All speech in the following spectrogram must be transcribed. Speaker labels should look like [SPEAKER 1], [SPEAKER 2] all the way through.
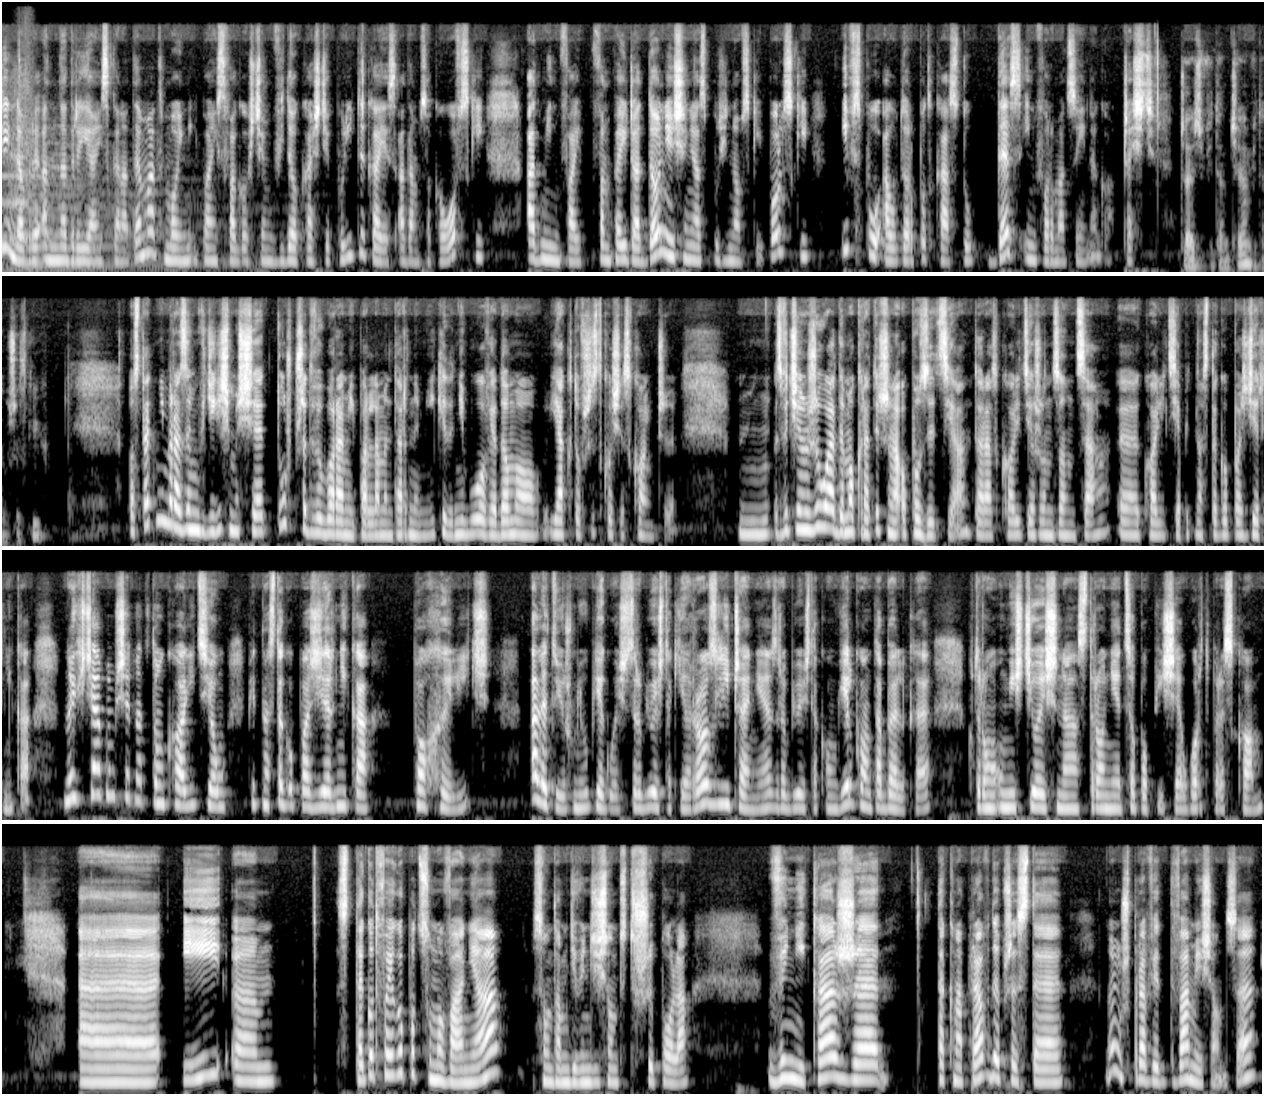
[SPEAKER 1] Dzień dobry, Anna Dryjańska na temat. Moim i Państwa gościem w wideokaście Polityka jest Adam Sokołowski, admin fanpage'a Doniesienia z Putinowskiej Polski i współautor podcastu dezinformacyjnego. Cześć.
[SPEAKER 2] Cześć, witam Cię, witam wszystkich.
[SPEAKER 1] Ostatnim razem widzieliśmy się tuż przed wyborami parlamentarnymi, kiedy nie było wiadomo, jak to wszystko się skończy. Mm, zwyciężyła demokratyczna opozycja, teraz koalicja rządząca, e, koalicja 15 października. No i chciałabym się nad tą koalicją 15 października pochylić, ale ty już mi ubiegłeś. Zrobiłeś takie rozliczenie, zrobiłeś taką wielką tabelkę, którą umieściłeś na stronie co popisie wordpress.com. E, I z tego twojego podsumowania, są tam 93 pola, wynika, że tak naprawdę przez te no już prawie dwa miesiące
